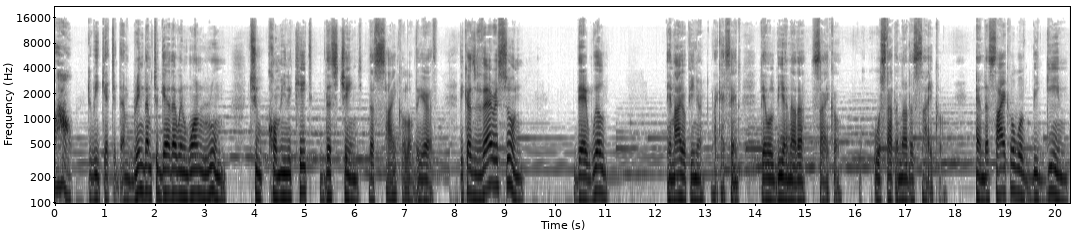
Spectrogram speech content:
How do we get to them? Bring them together in one room to communicate this change, the cycle of the earth. Because very soon there will, in my opinion, like I said, there will be another cycle. We'll start another cycle. And the cycle will begin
